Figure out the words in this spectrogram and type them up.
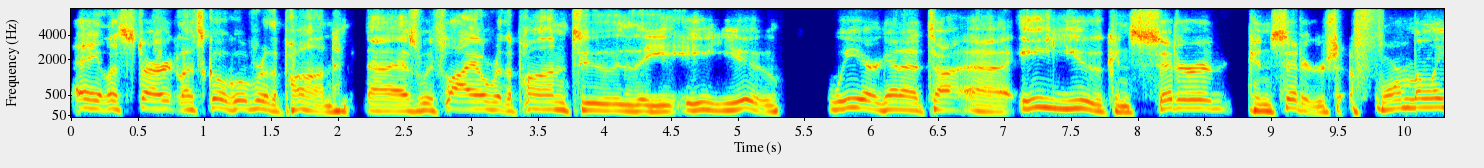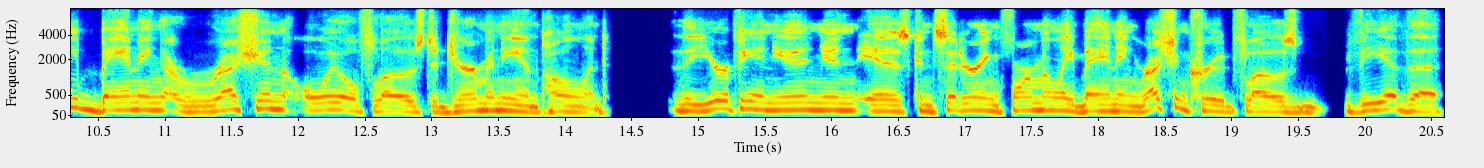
Hey, let's start. Let's go over the pond. Uh, as we fly over the pond to the EU, we are going to talk. Uh, EU considered considers formally banning Russian oil flows to Germany and Poland. The European Union is considering formally banning Russian crude flows via the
